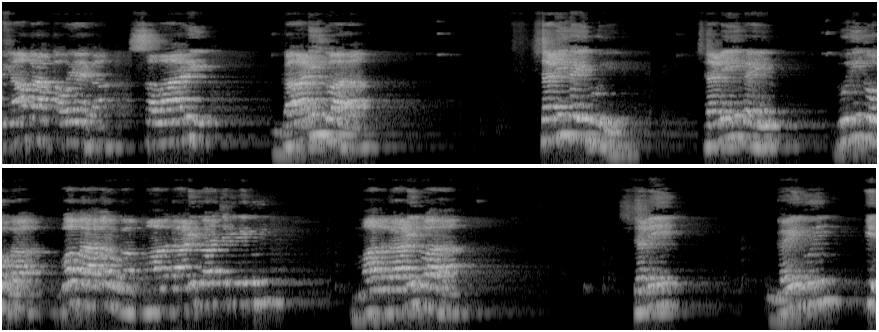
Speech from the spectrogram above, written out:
तो यहाँ पर आपका हो जाएगा सवारी गाड़ी द्वारा चली गई दूरी। चली गई दूरी जो होगा, वह बराबर होगा मालगाड़ी द्वारा चली गई दूरी। मालगाड़ी द्वारा चली गई दूरी, फिर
